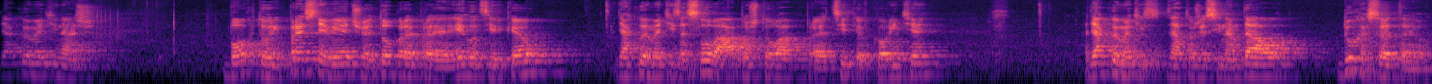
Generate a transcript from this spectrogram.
Ďakujeme ti náš Boh, ktorý presne vie, čo je dobré pre jeho církev. Ďakujeme ti za slova Apoštola pre církev v Korinte. A ďakujeme ti za to, že si nám dal Ducha Svetého.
